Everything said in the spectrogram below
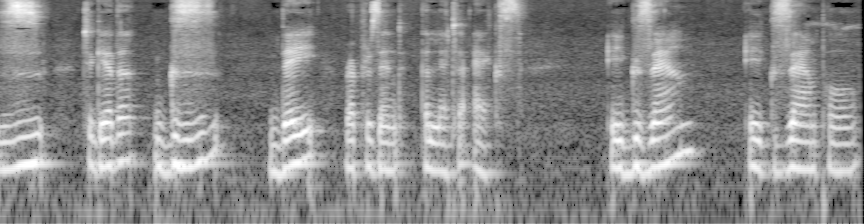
z, together, gz, they represent the letter X. Exam, example,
